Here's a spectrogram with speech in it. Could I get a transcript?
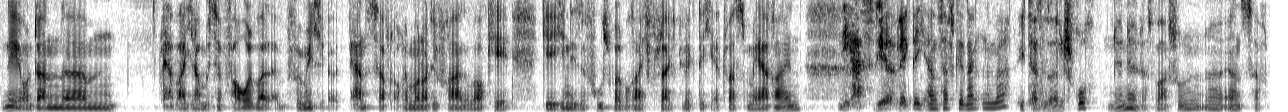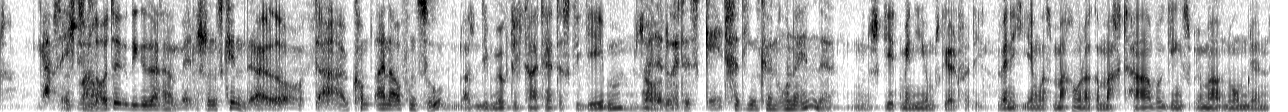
Nee, und dann ähm, ja, war ich auch ein bisschen faul, weil für mich ernsthaft auch immer noch die Frage war, okay, gehe ich in diesen Fußballbereich vielleicht wirklich etwas mehr rein? Nee, hast du dir wirklich ernsthaft Gedanken gemacht? Ich dachte, das ist ein Spruch. Nee, nee, das war schon äh, ernsthaft. Gab es echt Leute, die gesagt haben, Mensch, das Kind, also da kommt einer auf uns zu? Also die Möglichkeit hätte es gegeben. So. Alter, du hättest Geld verdienen können ohne Ende. Es geht mir nie ums Geld verdienen. Wenn ich irgendwas mache oder gemacht habe, ging es immer nur um den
